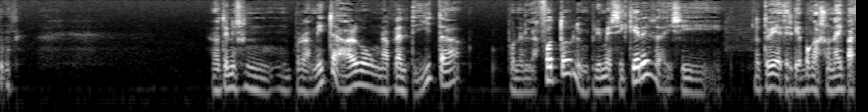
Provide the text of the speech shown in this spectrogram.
¿No tenéis un, programita, algo, una plantillita? Poner la foto, lo imprimes si quieres, ahí sí... No te voy a decir que pongas un iPad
